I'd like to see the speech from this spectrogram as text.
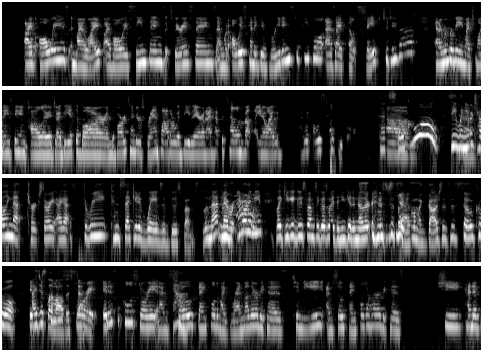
I've always in my life, I've always seen things, experienced things, and would always kind of give readings to people as I felt safe to do that. And I remember being in my 20s, being in college, I'd be at the bar and the bartender's grandfather would be there and I'd have to tell him about, you know, I would I would always tell people that's um, so cool. See, when yeah. you were telling that church story, I got three consecutive waves of goosebumps. And that never, you know what I mean? Like you get goosebumps, it goes away, then you get another, and it's just yes. like, oh my gosh, this is so cool. It's I just love all this story. Stuff. It is the coolest story, and I'm yeah. so thankful to my grandmother because to me, I'm so thankful to her because she kind of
